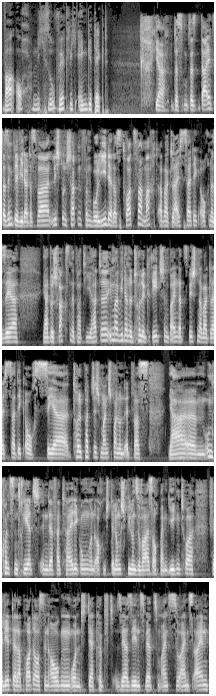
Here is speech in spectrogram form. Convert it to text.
war auch nicht so wirklich eng gedeckt. Ja, das, das, da, da sind wir wieder. Das war Licht und Schatten von Boli, der das Tor zwar macht, aber gleichzeitig auch eine sehr ja, durchwachsene Partie hatte. Immer wieder eine tolle Grätsche im Bein dazwischen, aber gleichzeitig auch sehr tollpatschig manchmal und etwas, ja, ähm, unkonzentriert in der Verteidigung und auch im Stellungsspiel. Und so war es auch beim Gegentor. Verliert der Laporte aus den Augen und der köpft sehr sehenswert zum 1 zu 1 ein.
